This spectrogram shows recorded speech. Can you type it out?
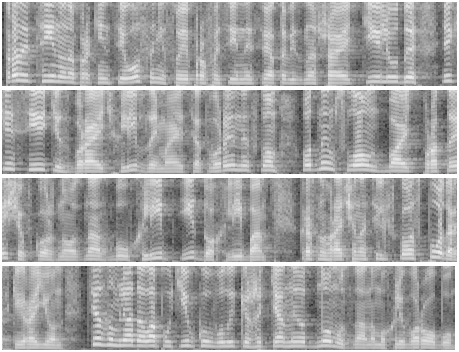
Традиційно наприкінці осені своє професійне свято відзначають ті люди, які сіють і збирають хліб, займаються тваринництвом. Одним словом, дбають про те, щоб в кожного з нас був хліб і до хліба. Красноградщина сільськогосподарський район. Ця земля дала путівку у велике життя не одному знаному хліборобу.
